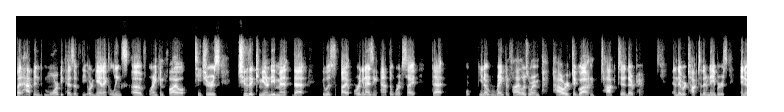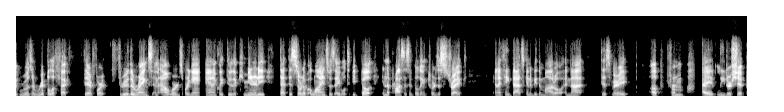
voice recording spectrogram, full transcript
but happened more because of the organic links of rank and file teachers to the community meant that it was by organizing at the worksite that you know rank and filers were empowered to go out and talk to their parents and they were talk to their neighbors. And it was a ripple effect therefore through the ranks and outwards organically through the community that this sort of alliance was able to be built in the process of building towards a strike. And i think that's going to be the model and not this very up from high leadership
